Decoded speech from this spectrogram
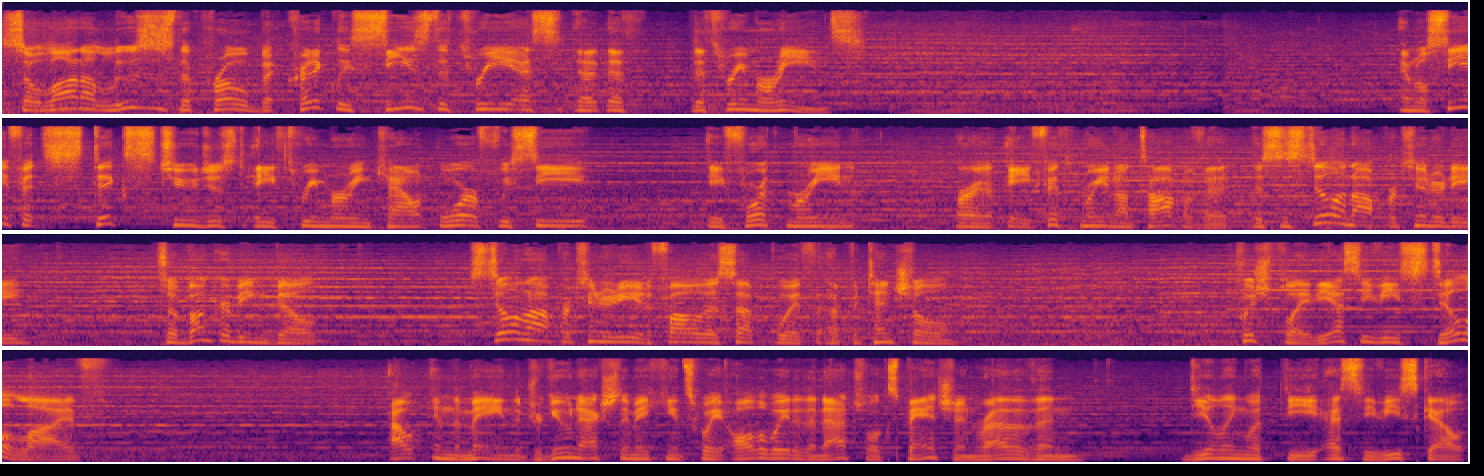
So Lana loses the probe, but critically sees the three, uh, the, the three Marines. And we'll see if it sticks to just a three Marine count, or if we see a fourth Marine or a fifth Marine on top of it. This is still an opportunity. So bunker being built, still an opportunity to follow this up with a potential push play. The SCV still alive out in the main. The Dragoon actually making its way all the way to the natural expansion rather than dealing with the SCV scout.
